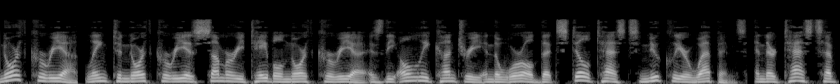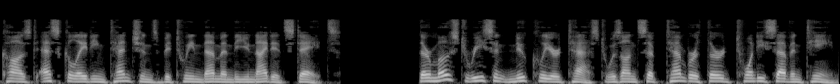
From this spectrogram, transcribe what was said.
North Korea, linked to North Korea's summary table North Korea is the only country in the world that still tests nuclear weapons, and their tests have caused escalating tensions between them and the United States. Their most recent nuclear test was on September 3, 2017.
